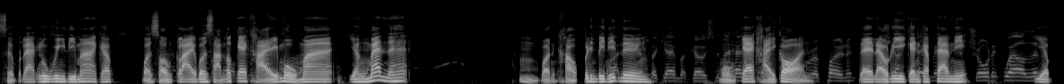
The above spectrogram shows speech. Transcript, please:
เสิร์ฟแรกลูกวิ่งดีมากครับบอลสองไกลบอลสามต้องแก้ไขหม่งมาอย่างแม่นนะฮะบอลเข่าปรินไปนิดนึงหม่งแก้ไขก่อน ได้แล้วรีกันครับแต้มนี้ เหยียบ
